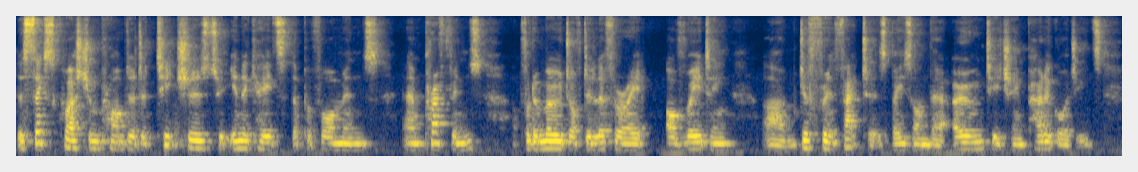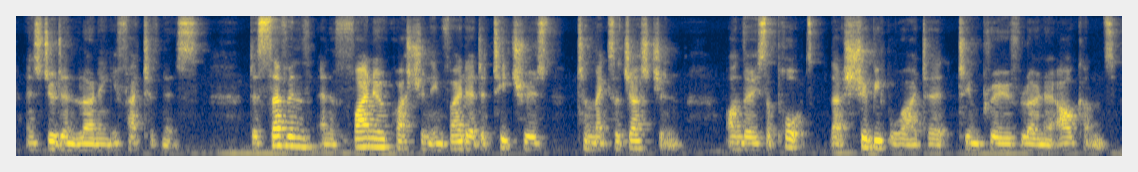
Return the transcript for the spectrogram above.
The sixth question prompted the teachers to indicate the performance and preference for the mode of delivery of rating um, different factors based on their own teaching pedagogies and student learning effectiveness. The seventh and final question invited the teachers to make suggestions on the support that should be provided to improve learner outcomes.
